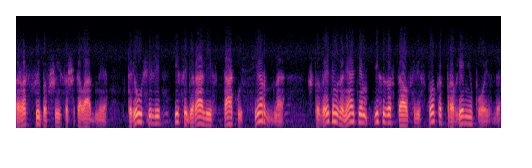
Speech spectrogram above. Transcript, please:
рассыпавшиеся шоколадные трюфели и собирали их так усердно, что за этим занятием их и застал свисток отправлению поезда.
